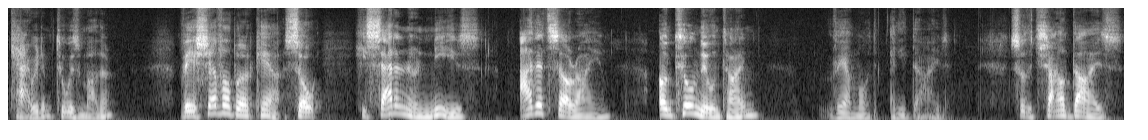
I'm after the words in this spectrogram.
carried him to his mother. So he sat on her knees sarayim until noontime, ve'amot, and he died. So the child dies.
